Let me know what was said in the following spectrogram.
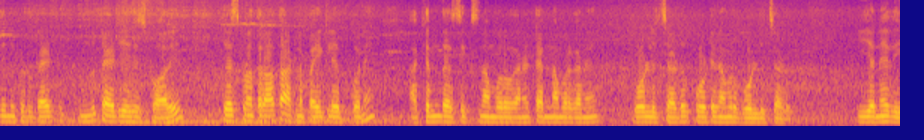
దీన్ని ఇప్పుడు టైట్ ముందు టైట్ చేసేసుకోవాలి. చేసుకున్న తర్వాత వాటిని పైకి లేపుకొని ఆ కింద సిక్స్ నెంబర్ కానీ టెన్ నెంబర్ కానీ గోల్డ్ ఇచ్చాడు ఫోర్టీ నెంబర్ గోల్డ్ ఇచ్చాడు. ఇవి అనేది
